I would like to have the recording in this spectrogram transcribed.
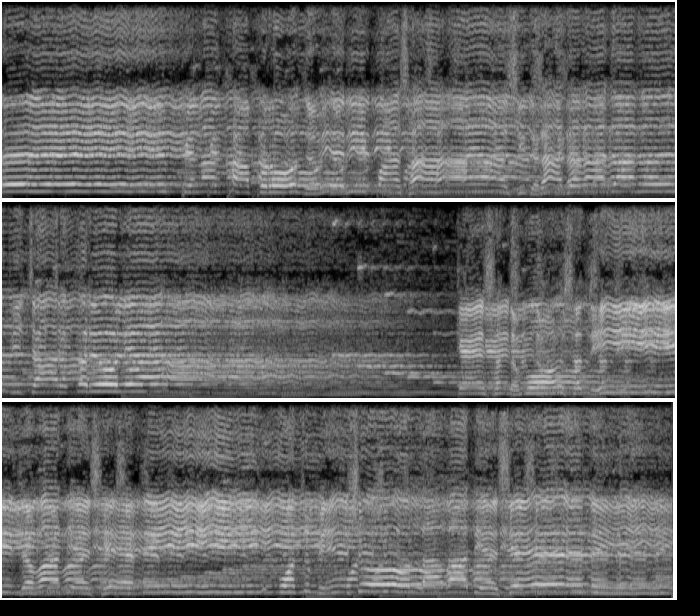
એ પેલા ખાપરો ઝવેરી પાછા આયા સિદ્ધરાજ રાજાને વિચાર કર્યો લ્યા કે સંધમો સધી જવા દેશે નહીં પોચ ભેંસો લાવા દેશે નહીં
